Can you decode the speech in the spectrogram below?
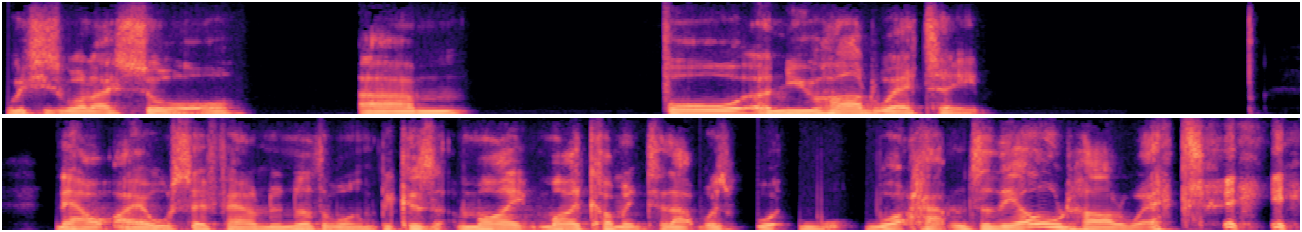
which is what I saw, um, for a new hardware team. Now, I also found another one because my my comment to that was what what happened to the old hardware team?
